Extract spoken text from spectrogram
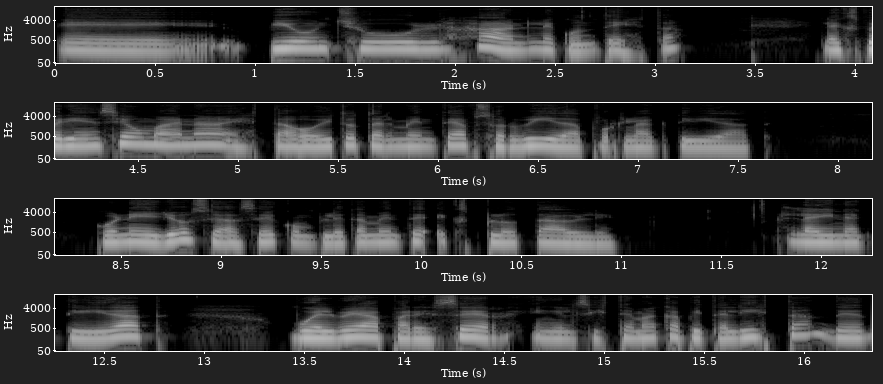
eh, Byung-Chul Han le contesta, la experiencia humana está hoy totalmente absorbida por la actividad. Con ello se hace completamente explotable. La inactividad vuelve a aparecer en el sistema capitalista de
